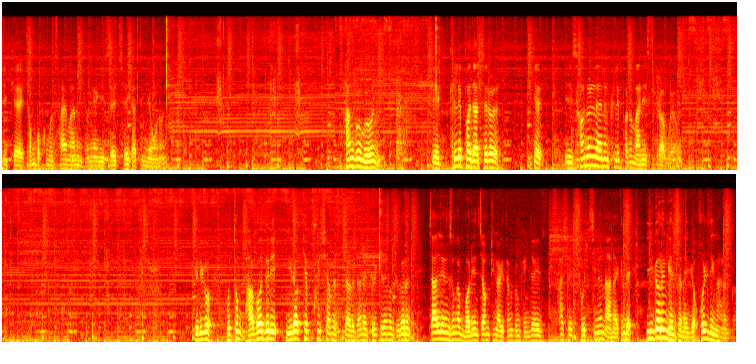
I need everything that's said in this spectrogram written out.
이렇게 jumbo comb을 사용하는 경향이 있어요. 제 같은 경우는 한국은 clipper 자체를 이렇게 이 선을 내는 clipper를 많이 쓰더라고요. 그리고 보통 바버들이 이렇게 push하면서 자르잖아요. 그렇게 되면 그거는 잘리는 순간 머리는 jumping하기 때문에 그건 굉장히 사실 좋지는 않아요. 근데 이거는 괜찮아요. 이거 holding하는 거.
